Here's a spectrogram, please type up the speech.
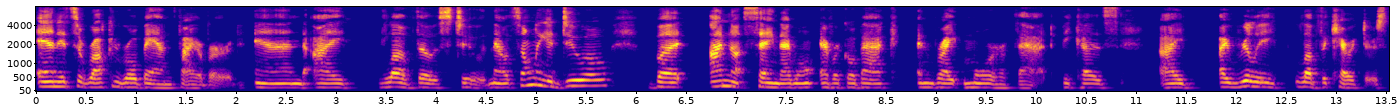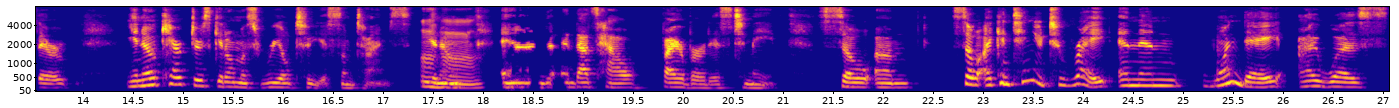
and it's a rock and roll band, Firebird, and I love those 2. Now, it's only a duo, but I'm not saying I won't ever go back and write more of that because I I really love the characters. They're you know, characters get almost real to you sometimes, you know, Mhm. and and that's how Firebird is to me. So, um, so I continued to write, and then one day I was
